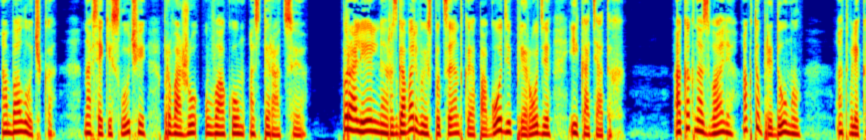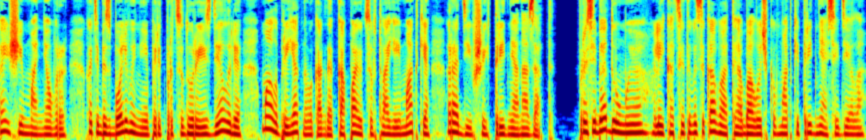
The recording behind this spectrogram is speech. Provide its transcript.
Оболочка. На всякий случай провожу вакуум-аспирацию. Параллельно разговариваю с пациенткой о погоде, природе и котятах. А как назвали? А кто придумал? Отвлекающие маневры. Хоть обезболивание перед процедурой и сделали, мало приятного, когда копаются в твоей матке, родившей три дня назад. Про себя думаю, лейкоциты высоковаты, оболочка в матке три дня сидела.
